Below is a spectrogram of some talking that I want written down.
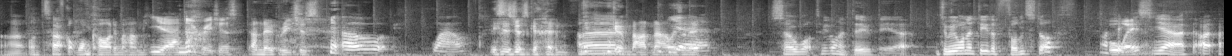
Uh, on top. I've got one card in my hand Yeah, and no creatures. and no creatures. Oh, wow. This is just going Uh, go mad now, isn't Yeah. it? So what do we want to do here? Do we want to do the fun stuff? I think- Always. Yeah. I th- I,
